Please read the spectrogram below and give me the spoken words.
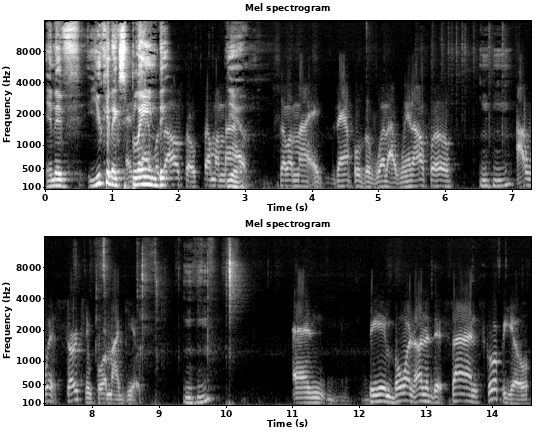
And if you can And explain that was the, also some of my Yeah. some of my examples of what I went off of. Mm-hmm. I went searching for my gift. Mhm. And being born under the sign Scorpio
